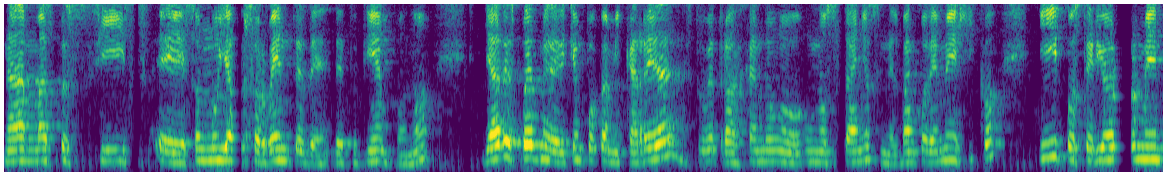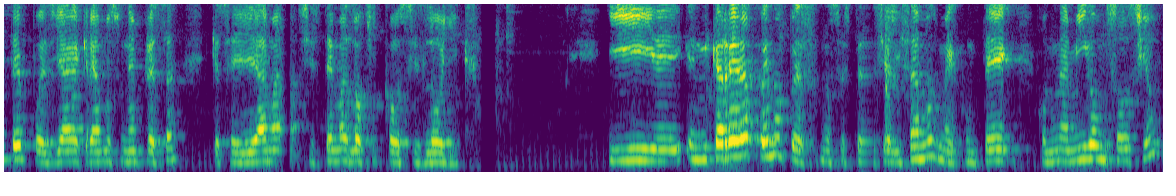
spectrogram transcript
nada más pues sí eh, son muy absorbentes de, tu tiempo, ¿no? Ya después me dediqué un poco a mi carrera, estuve trabajando unos años en el Banco de México y posteriormente pues ya creamos una empresa que se llama Sistemas Lógicos Syslogic. Y en mi carrera, bueno, pues nos especializamos, me junté con un amigo, un socio,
